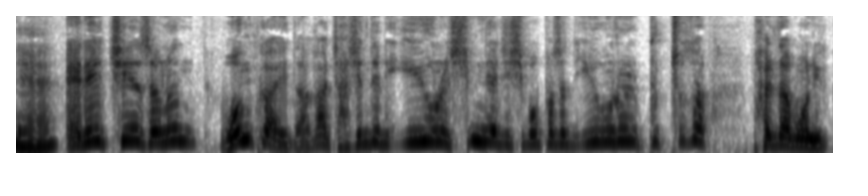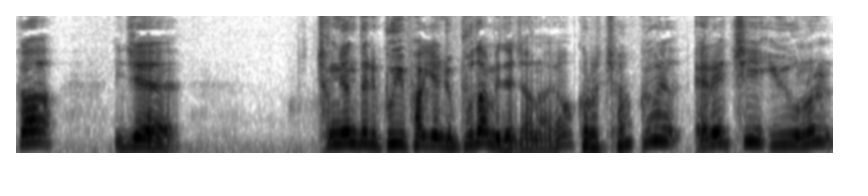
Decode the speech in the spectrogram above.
예. LH에서는 원가에다가 자신들이 이윤을 10 내지 15% 이윤을 붙여서 팔다 보니까 이제 청년들이 구입하기엔 좀 부담이 되잖아요. 그렇죠. 그 LH 이윤을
